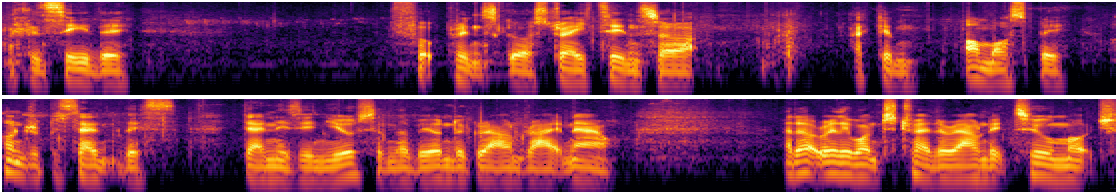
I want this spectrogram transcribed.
I can see the footprints go straight in so I can almost be 100% this den is in use and they'll be underground right now. I don't really want to tread around it too much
